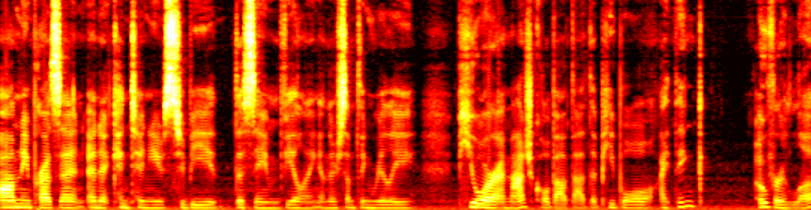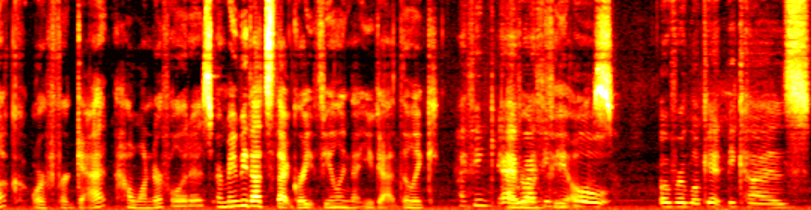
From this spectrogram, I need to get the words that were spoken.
omnipresent and it continues to be the same feeling. And there's something really pure and magical about that that people, I think, overlook or forget how wonderful it is. Or maybe that's that great feeling that you get that, like, I think yeah, everyone I think feels. people overlook it because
